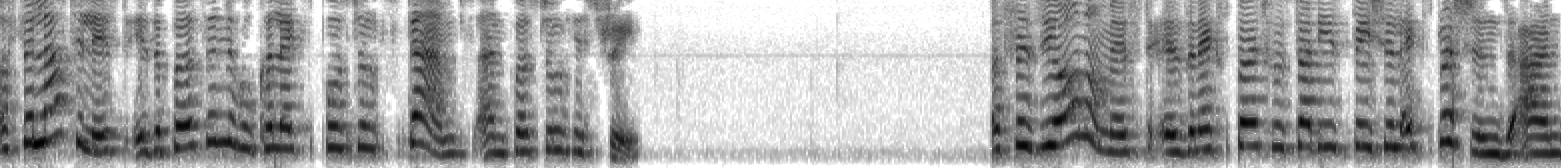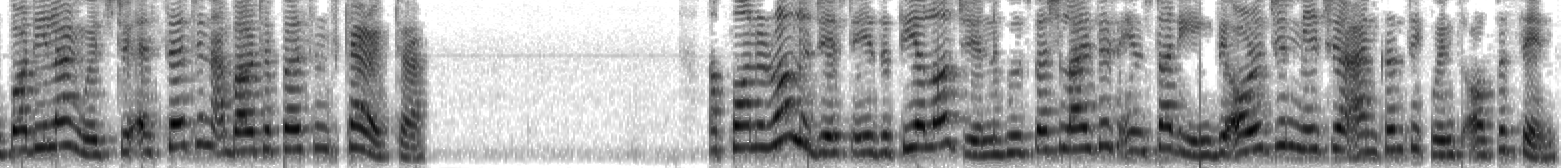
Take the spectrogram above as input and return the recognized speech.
A philatelist is a person who collects postal stamps and postal history. A physiognomist is an expert who studies facial expressions and body language to ascertain about a person's character. A ponerologist is a theologian who specializes in studying the origin, nature, and consequence of a sin.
